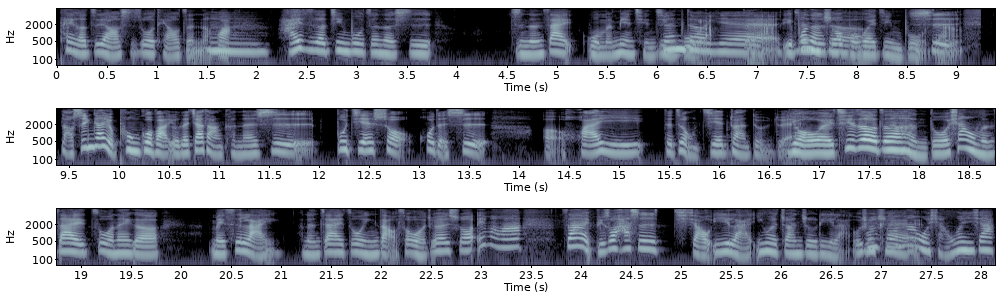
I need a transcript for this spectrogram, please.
配合治疗师做调整的话，嗯孩子的进步真的是只能在我们面前进步了，的耶对啊，也不能说不会进步，这是样老师应该有碰过吧？有的家长可能是不接受，或者是呃怀疑的这种阶段，对不对？有诶、其实这个真的很多。像我们在做那个，每次来可能在做引导的时候，我就会说：“诶、妈妈，在比如说他是小一来，因为专注力来，我就说那我想问一下，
